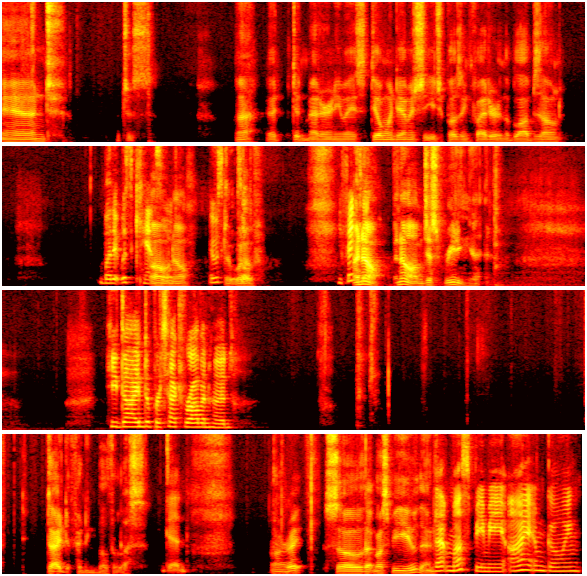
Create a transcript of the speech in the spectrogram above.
And which is ah, it didn't matter anyways. Deal one damage to each opposing fighter in the blob zone. But it was canceled. Oh no. It was It would canceled. have. He I know, I know, I'm just reading it. He died to protect Robin Hood. Died defending both of us. Did. Alright. So that must be you then. That must be me. I am going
